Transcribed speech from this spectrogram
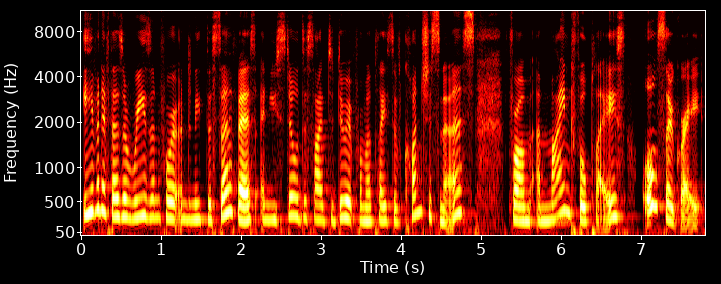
even if there's a reason for it underneath the surface and you still decide to do it from a place of consciousness, from a mindful place, also great.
